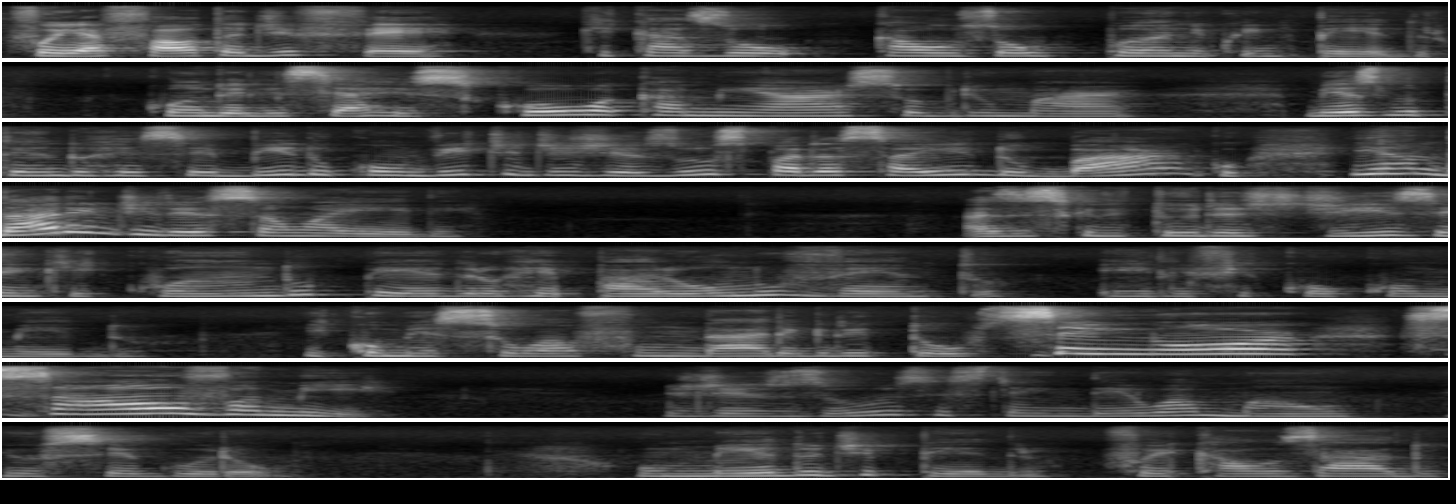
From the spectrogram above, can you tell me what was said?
Foi a falta de fé que causou, causou pânico em Pedro, quando ele se arriscou a caminhar sobre o mar, mesmo tendo recebido o convite de Jesus para sair do barco e andar em direção a ele. As Escrituras dizem que quando Pedro reparou no vento, ele ficou com medo e começou a afundar e gritou: Senhor, salva-me! Jesus estendeu a mão e o segurou. O medo de Pedro foi causado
